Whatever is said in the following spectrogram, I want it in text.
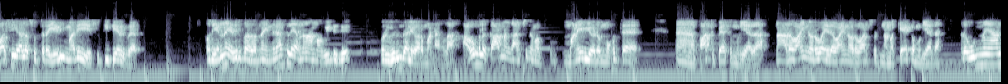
பசியால சுத்துற எலி மாதிரி சுத்திட்டே இருக்கிறார். அவர் என்ன எதிர்பார்க்கறதுனா இந்த நேரத்துல என்ன நம்ம வீட்டுக்கு ஒரு விருந்தாளி வரமாட்டாங்களா? அவங்கள காரணம் காமிச்சு நம்ம மனைவியோட முகத்தை பார்த்து பேச முடியாதா? நான் அதை வாங்கி வருவா இதை வாங்கி வருவான்னு சொல்லிட்டு நம்ம கேட்க முடியாதா? அந்த உண்மையான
